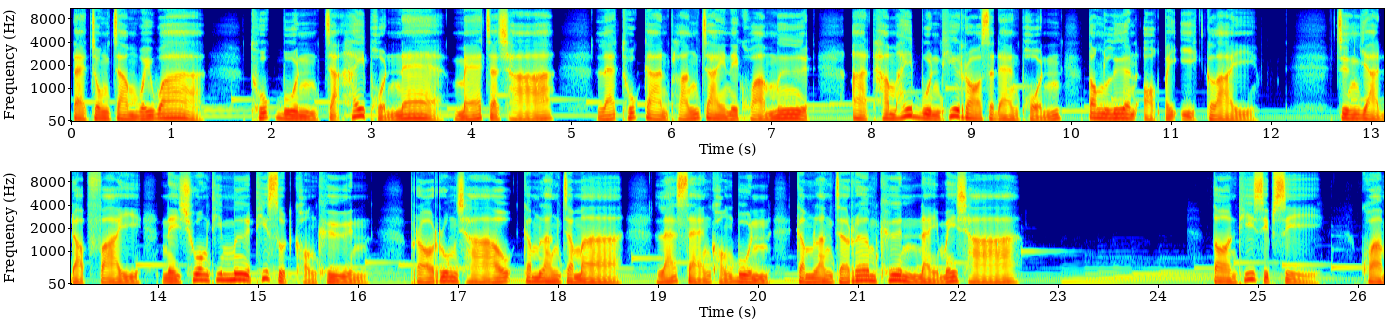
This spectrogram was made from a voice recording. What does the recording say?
แต่จงจำไว้ว่า ทุกบุญจะให้ผลแน่ แม้จะช้า และทุกการพลั้งใจในความมืด อาจทำให้บุญที่รอแสดงผลต้องเลื่อนออกไปอีกไกล จึงอย่าดอบไฟในช่วงที่มืดที่สุดของคืน เพราะรุ่งเช้ากำลังจะมา และแสงของบุญกำลังจะเริ่มขึ้นในไม่ช้า ตอนที่ 14 ความ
